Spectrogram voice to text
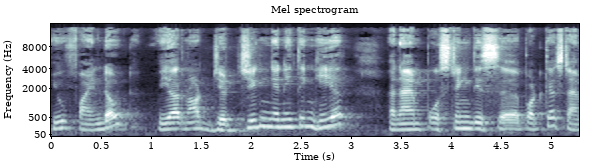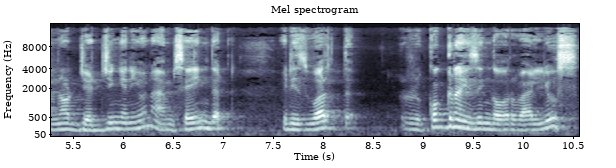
You find out. We are not judging anything here. When i am posting this uh, podcast i am not judging anyone. I am saying that it is worth recognizing our values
